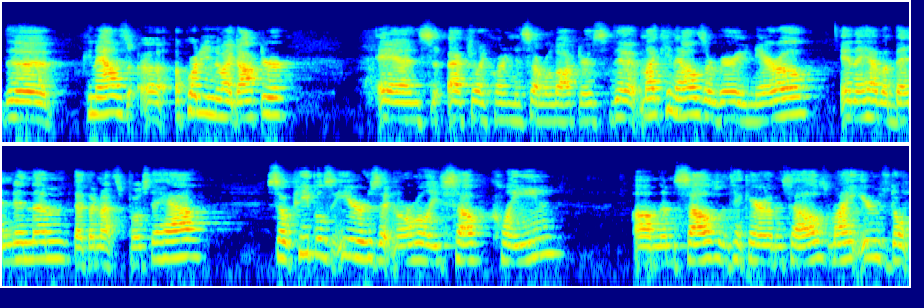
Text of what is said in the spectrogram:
The canals, uh, according to my doctor, and actually according to several doctors, the my canals are very narrow and they have a bend in them that they're not supposed to have. So people's ears that normally self clean um, themselves and take care of themselves, my ears don't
